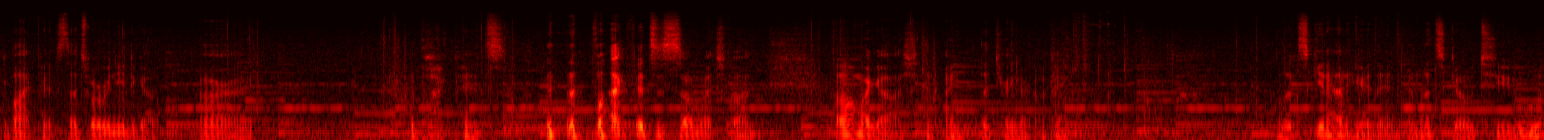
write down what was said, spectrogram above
The Black Pits, that's where we need to go. Alright. The Black Pits. the Black Pits is so much fun. Oh my gosh. And I, the trader. Okay. Let's get out of here then, and let's go to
